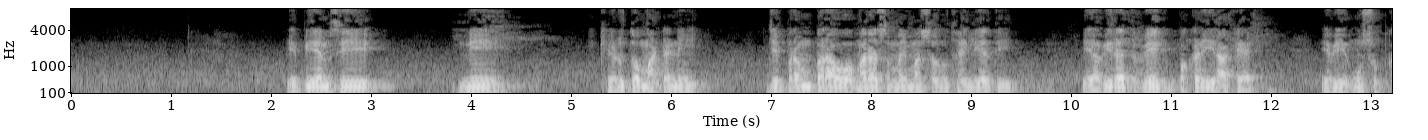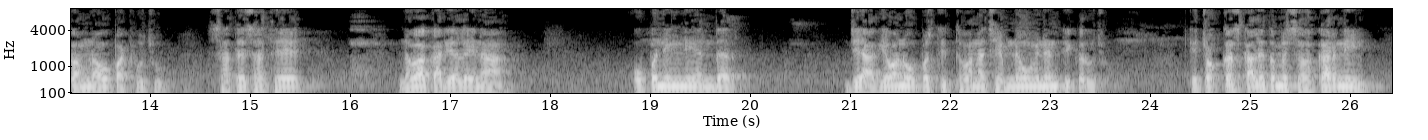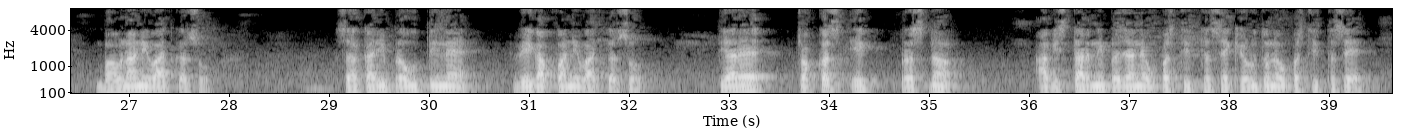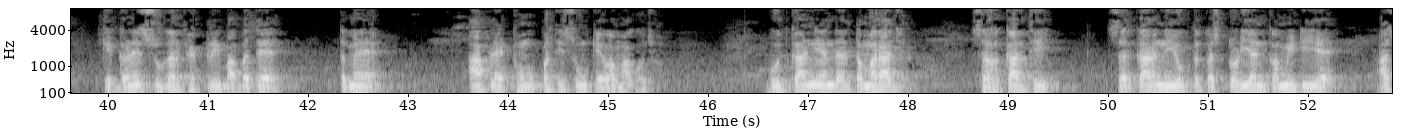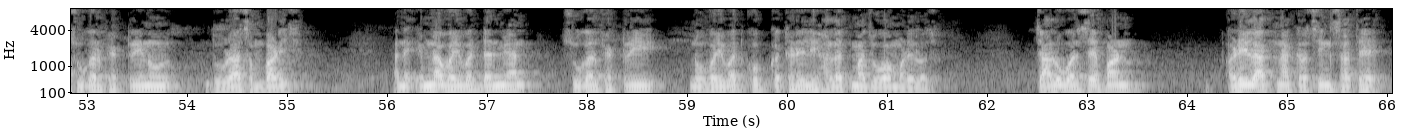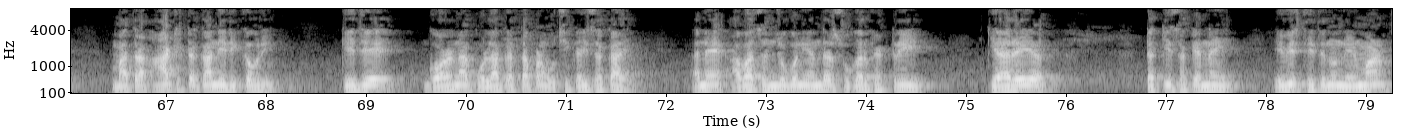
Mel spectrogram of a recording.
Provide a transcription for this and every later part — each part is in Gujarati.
એપીએમસીની ખેડૂતો માટેની જે પરંપરાઓ અમારા સમયમાં શરૂ થયેલી હતી, એ અવિરત વેગ પકડી રાખે એવી હું શુભકામનાઓ પાઠવું છું. સાથે સાથે નવા કાર્યાલયના ઓપનિંગની અંદર જે આગેવાનો ઉપસ્થિત થવાના છે, એમને હું વિનંતી કરું છું કે ચોક્કસ કાલે તમે સહકારની ભાવનાની વાત કરશો. સહકારી પ્રવૃત્તિને વેગ આપવાની વાત કરશો, ત્યારે ચોક્કસ એક પ્રશ્ન આ વિસ્તારની પ્રજાને ઉપસ્થિત થશે, ખેડૂતોને ઉપસ્થિત થશે કે ગણેશ સુગર ફેક્ટરી બાબતે તમે આ પ્લેટફોર્મ ઉપરથી શું કહેવા માંગો છો? ભૂતકાળની અંદર તમારા જ સહકારથી સરકાર નિયુક્ત કસ્ટોડિયન કમિટીએ આ સુગર ફેક્ટરીનું ધૂળા સંભાળી છે. અને એમના વહીવટ દરમિયાન સુગર ફેક્ટરીનો વહીવટ ખૂબ કથળેલી હાલતમાં જોવા મળેલો છે. ચાલુ વર્ષે પણ અઢી લાખના ક્રશિંગ સાથે માત્ર આઠ ટકાની રિકવરી કે જે ગોળના કોલા કરતાં પણ ઓછી કહી શકાય અને આવા સંજોગોની અંદર સુગર ફેક્ટરી ક્યારેય ટકી શકે નહીં એવી સ્થિતિનું નિર્માણ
